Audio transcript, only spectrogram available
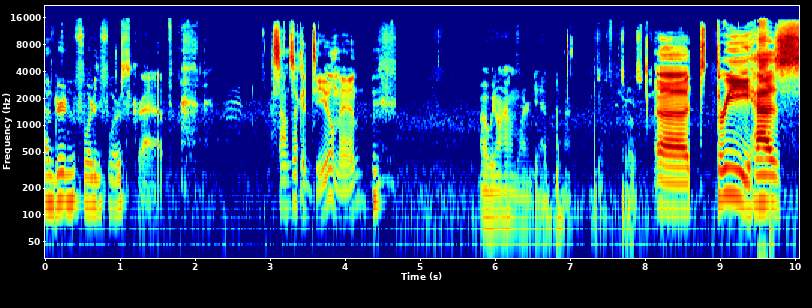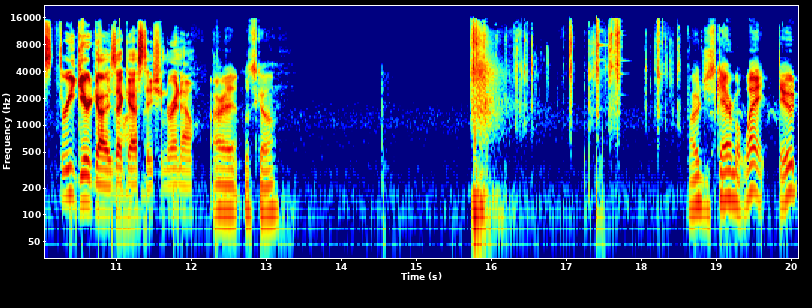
144 scrap. Sounds like a deal, man. Oh, we don't have them learned yet. Uh, three has three geared guys at gas station right now. All right, let's go. Why would you scare him away, dude?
